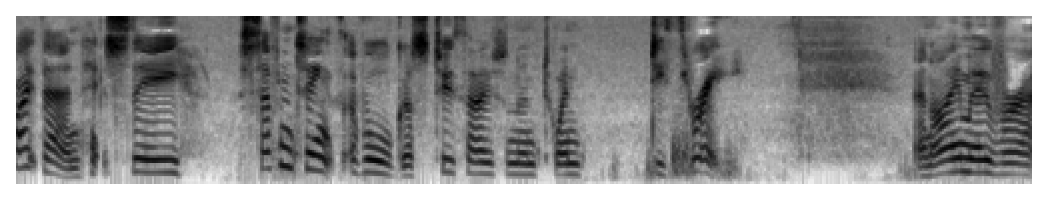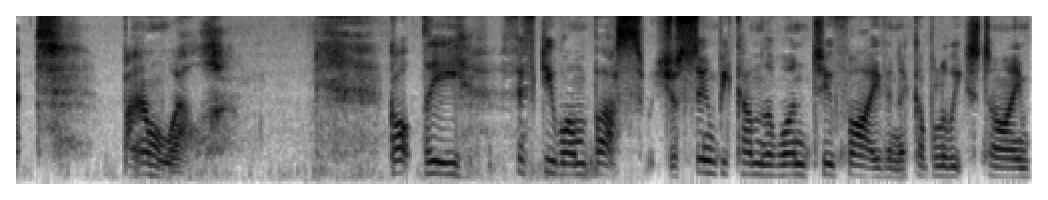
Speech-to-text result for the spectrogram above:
Right then, it's the 17th of August 2023 and I'm over at Banwell. Got the 51 bus which will soon become the 125 in a couple of weeks time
